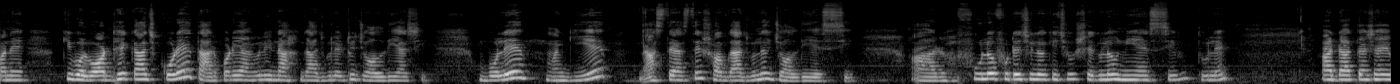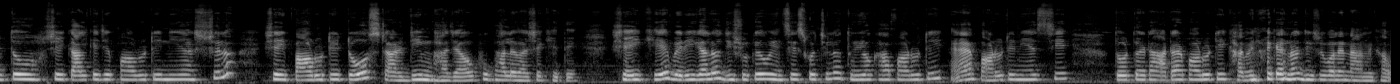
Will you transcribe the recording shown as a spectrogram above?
মানে কি বলব, অর্ধেক কাজ করে তারপরে আমি বলি না গাছগুলো একটু জল দিয়ে আসি। বলে গিয়ে আস্তে আস্তে সব গাছগুলো জল দিয়ে এসেছি। আর ফুলও ফুটেছিল কিছু, সেগুলোও নিয়ে এসেছি তুলে। আর ডাক্তার সাহেব তো সেই কালকে যে পাউরুটি নিয়ে আসছিল, সেই পাউরুটি টোস্ট আর ডিম ভাজা, ও খুব ভালোবাসে খেতে। সেই খেয়ে বেরিয়ে গেল, যিশুকেও ইনসিস্ট করছিল, তুইও খা পাউরুটি। হ্যাঁ পাউরুটি নিয়ে এসেছি। তোর তো এটা আটার পাউরুটি, খাবি না কেন? যিশু বলে, না, আমি খাব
